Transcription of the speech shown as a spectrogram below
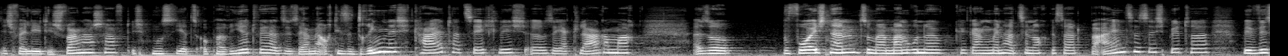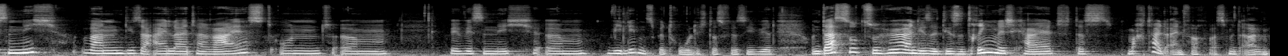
ich verliere die Schwangerschaft, ich muss jetzt operiert werden. Also sie haben ja auch diese Dringlichkeit tatsächlich äh, sehr klar gemacht. Also bevor ich dann zu meinem Mann runtergegangen bin, hat sie noch gesagt, beeilen Sie sich bitte. Wir wissen nicht, wann dieser Eileiter reißt und ähm, wir wissen nicht, ähm, wie lebensbedrohlich das für sie wird. Und das so zu hören, diese, diese Dringlichkeit, das macht halt einfach was mit einem.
